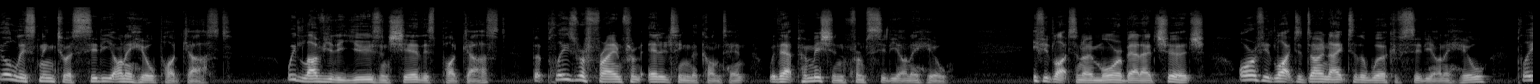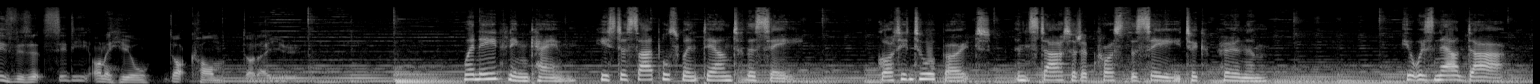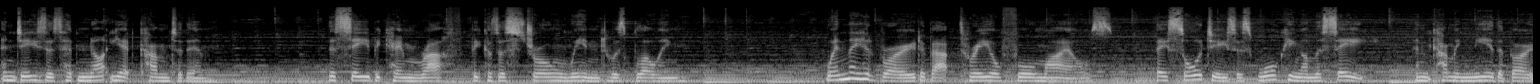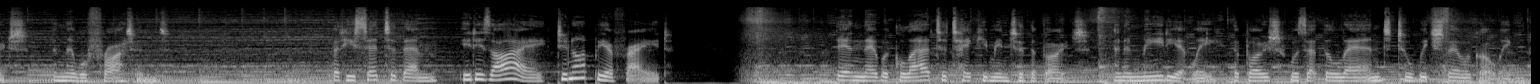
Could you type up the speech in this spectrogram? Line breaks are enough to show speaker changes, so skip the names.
You're listening to a City on a Hill podcast. We'd love you to use and share this podcast, but please refrain from editing the content without permission from City on a Hill. If you'd like to know more about our church, or if you'd like to donate to the work of City on a Hill, please visit cityonahill.com.au.
When evening came, his disciples went down to the sea, got into a boat, and started across the sea to Capernaum. It was now dark, and Jesus had not yet come to them. The sea became rough because a strong wind was blowing. When they had rowed about three or four miles, they saw Jesus walking on the sea and coming near the boat, and they were frightened. But he said to them, It is I, do not be afraid. Then they were glad to take him into the boat, and immediately the boat was at the land to which they were going.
